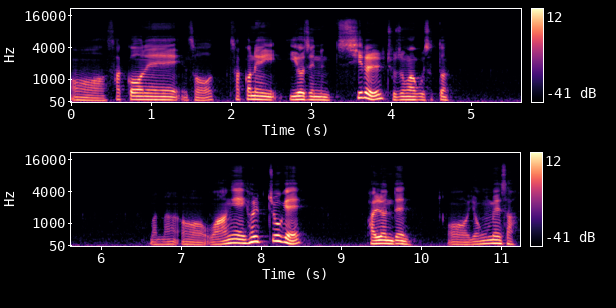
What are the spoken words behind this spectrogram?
어 사건에서 사건에 이어지는 시를 조종하고 있었던 맞나? 어 왕의 혈족에 관련된 어 영매사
